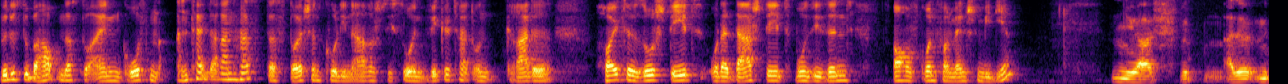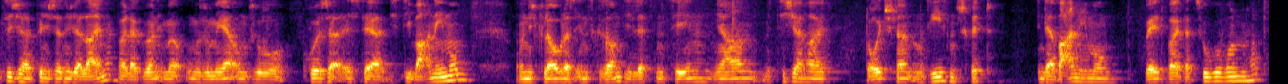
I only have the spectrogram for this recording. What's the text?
würdest du behaupten, dass du einen großen Anteil daran hast, dass Deutschland kulinarisch sich so entwickelt hat und gerade heute so steht oder dasteht, wo sie sind, auch aufgrund von Menschen wie dir? Ja, also mit Sicherheit bin ich das nicht alleine, weil da gehören immer umso mehr, umso größer ist, der, ist die Wahrnehmung. Und ich glaube, dass insgesamt die letzten zehn Jahren mit Sicherheit Deutschland einen Riesenschritt in der Wahrnehmung weltweit dazugewonnen hat.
